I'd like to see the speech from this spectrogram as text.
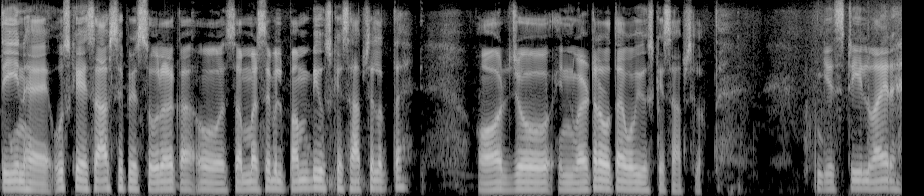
तीन है। उसके हिसाब से फिर सोलर का सबमर्सिबल पंप भी उसके हिसाब से लगता है। और जो इन्वर्टर होता है, वो भी उसके हिसाब से लगता है। ये स्टील वायर है।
